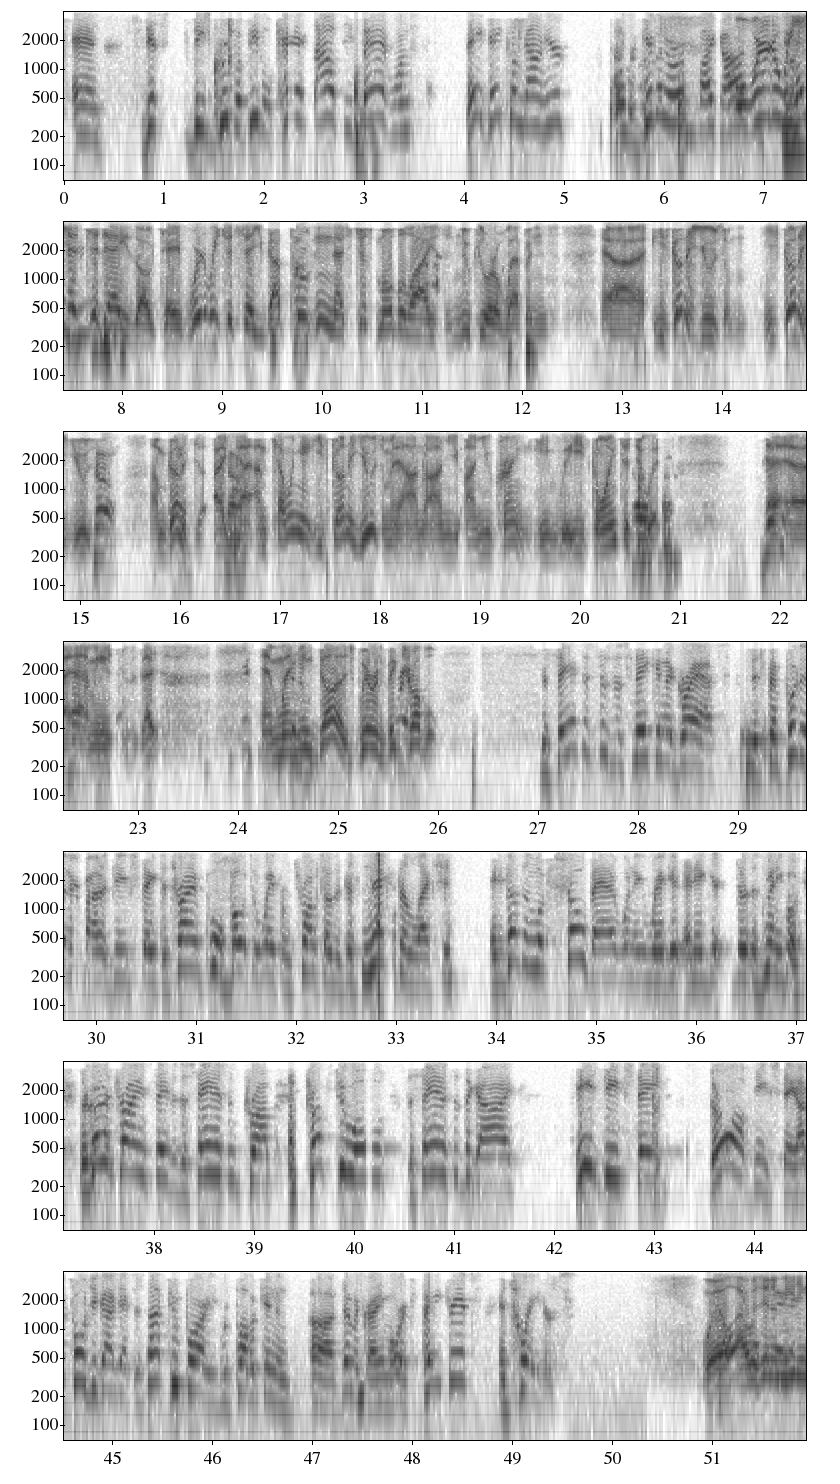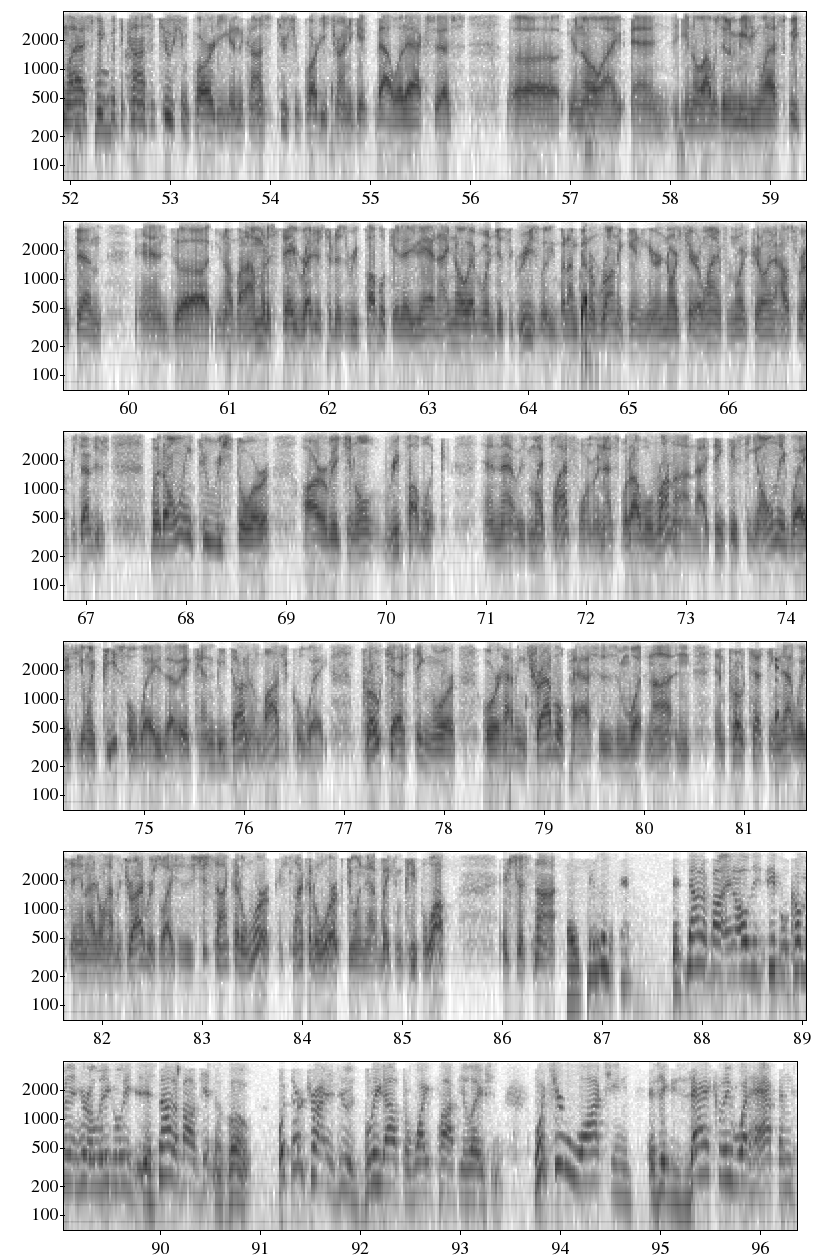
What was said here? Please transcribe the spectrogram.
and this these group of people cast out these bad ones, they they come down here. They were given by God. Well, where do we sit today, though, Dave? Where do we sit today? You got Putin that's just mobilized nuclear weapons. Uh, he's going to use them. He's going to use No. them. I'm going to. I, No. I'm telling you, he's going to use them on on on Ukraine. He he's going to do it. Uh, I mean, that, and when he does, we're in big trouble. DeSantis is a snake in the grass that's been put in there by the deep state to try and pull votes away from Trump so that this next election, it doesn't look so bad when they rig it and they get as many votes. They're going to try and say that DeSantis and Trump, Trump's too old, DeSantis is the guy, he's deep state. They're all deep state. I've told you guys that. There's not two parties, Republican and uh, Democrat anymore. It's patriots and traitors. Well, I was in a meeting last week with the Constitution Party, and the Constitution Party is trying to get ballot access. Uh, you know, I and you know I was in a meeting last week with them, and uh, you know, but I'm going to stay registered as a Republican, and I know everyone disagrees with me, but I'm going to run again here in North Carolina for North Carolina House of Representatives, but only to restore our original republic, and that was my platform, and that's what I will run on. I think it's the only way, it's the only peaceful way that it can be done, and logical way. Protesting or or having travel passes and whatnot, and and protesting that way, saying I don't have a driver's license, it's just not going to work. It's not going to work doing that, waking people up. It's just not. It's not about, and all these people coming in here illegally, it's not about getting a vote. What they're trying to do is bleed out the white population. What you're watching is exactly what happened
